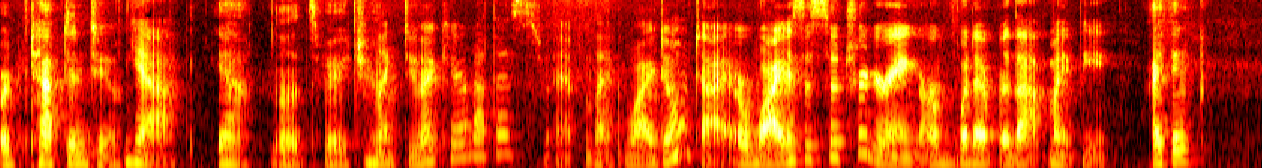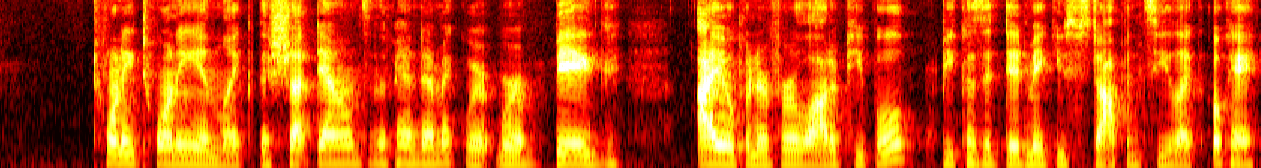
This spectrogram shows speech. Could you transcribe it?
Or tapped into. Yeah. Yeah. No, that's very true. I'm like, do I care about this? Like, why don't I? Or why is this so triggering? Or whatever that might be. I think 2020 and like the shutdowns in the pandemic were, were a big eye opener for a lot of people because it did make you stop and see like, okay,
